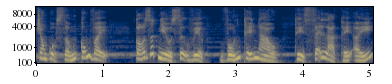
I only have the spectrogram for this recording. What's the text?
Trong cuộc sống cũng vậy, có rất nhiều sự việc vốn thế nào thì sẽ là thế ấy.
